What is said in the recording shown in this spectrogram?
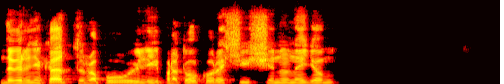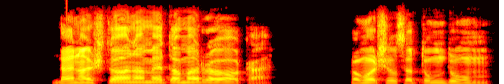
наверняка тропу или протоку расчищенную найдем. — Да на что нам это Марокко? — поморщился Тумдум. —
